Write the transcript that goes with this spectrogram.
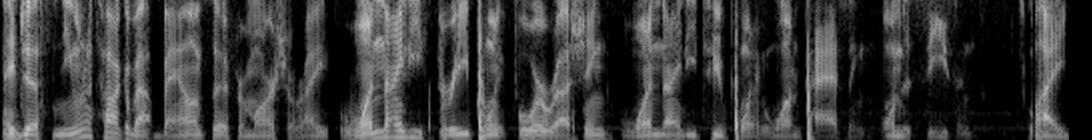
Hey Justin, you want to talk about balance though for Marshall, right? One ninety three point four rushing, one ninety two point one passing on the season. Like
